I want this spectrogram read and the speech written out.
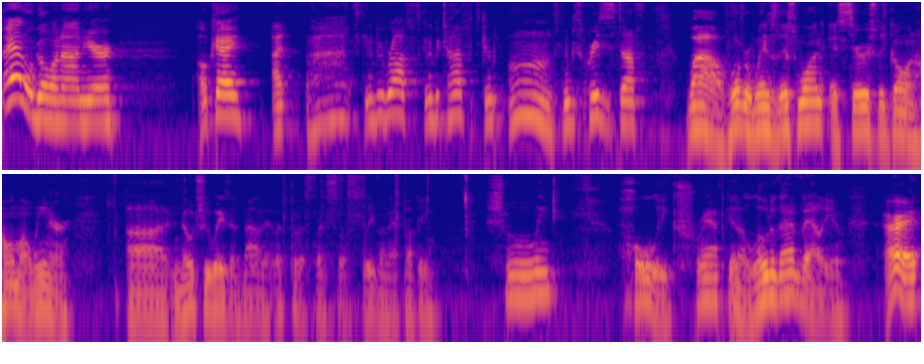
battle going on here. Okay. I, ah, it's to be rough. It's to be tough. It's to be, mm, it's to be some crazy stuff. Wow, whoever wins this one is seriously going home a wiener. Uh, no two ways about it. Let's put a nice little sleeve on that puppy. Shwink. Holy crap, get a load of that value. All right,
